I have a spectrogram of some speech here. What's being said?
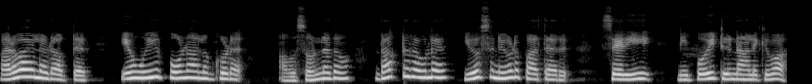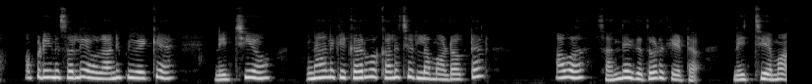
பரவாயில்ல டாக்டர். என் உயிர் போனாலும் கூட. அவ சொன்னதும் டாக்டர் அவளை யோசனையோடு பார்த்தாரு. சரி நீ போயிட்டு நாளைக்கு வா அப்படின்னு சொல்லி அவளை அனுப்பி வைக்க நிச்சயம் நாளைக்கு கருவை கலைச்சிடலாமா டாக்டர்? அவ சந்தேகத்தோட கேட்டா. நிச்சயமா.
